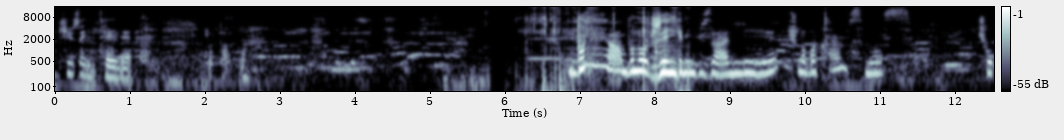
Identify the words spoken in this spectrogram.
250 TL. Bu ne ya? Bunun renginin güzelliği. Şuna bakar mısınız? Çok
